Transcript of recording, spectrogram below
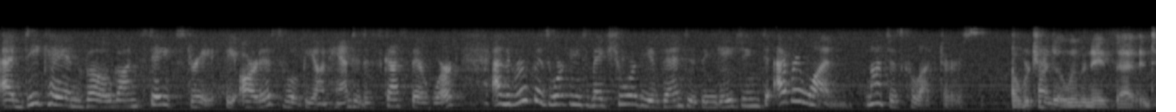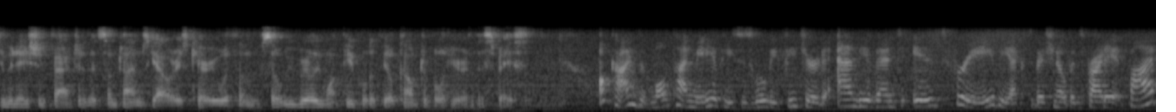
at DK and Vogue on State Street. The artists will be on hand to discuss their work, and the group is working to make sure the event is engaging to everyone, not just collectors. Uh, we're trying to eliminate that intimidation factor that sometimes galleries carry with them, so we really want people to feel comfortable here in this space. Kinds of multimedia pieces will be featured, and the event is free. The exhibition opens Friday at 5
